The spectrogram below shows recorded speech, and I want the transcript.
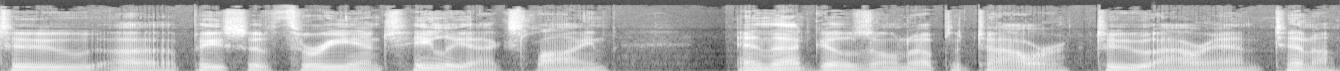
to a piece of three inch helix line and that goes on up the tower to our antenna.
